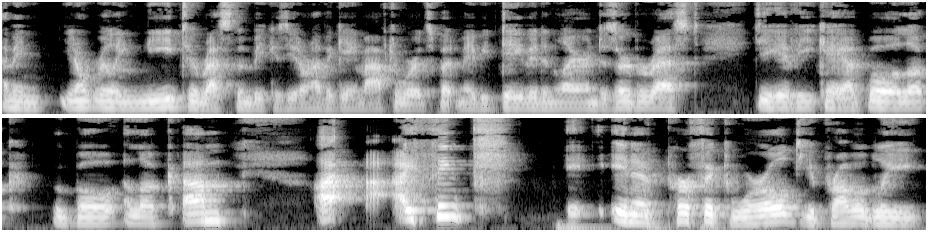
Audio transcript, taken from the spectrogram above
I mean, you don't really need to rest them because you don't have a game afterwards. But maybe David and Larin deserve a rest. Do you give Ike Ugbo a look? Ugbo a look? Um, I I think in a perfect world, you probably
